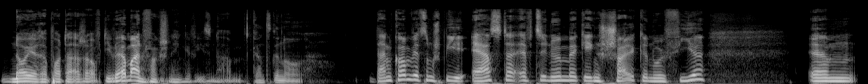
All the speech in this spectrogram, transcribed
neue Reportage, auf die wir am Anfang schon hingewiesen haben. Ganz genau. Dann kommen wir zum Spiel erster FC Nürnberg gegen Schalke 04. Ähm,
